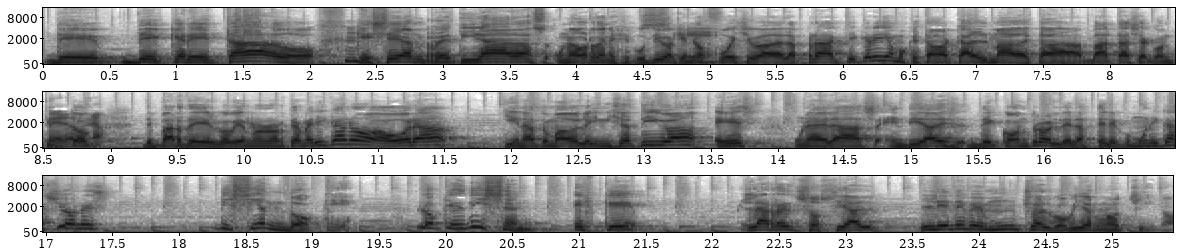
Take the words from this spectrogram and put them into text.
de, decretado que sean retiradas una orden ejecutiva que no fue llevada a la práctica. Creíamos que estaba calmada esta batalla con TikTok no. de parte del gobierno norteamericano. Ahora, quien ha tomado la iniciativa es una de las entidades de control de las telecomunicaciones, diciendo que lo que dicen es que la red social le debe mucho al gobierno chino.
